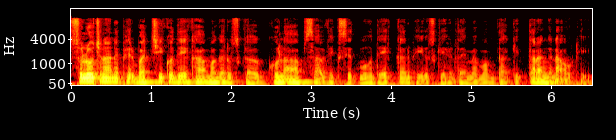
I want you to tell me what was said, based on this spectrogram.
सुलोचना ने फिर बच्ची को देखा, मगर उसका गुलाब सा विकसित मुँह देखकर भी उसके हृदय में ममता की तरंग ना उठी।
